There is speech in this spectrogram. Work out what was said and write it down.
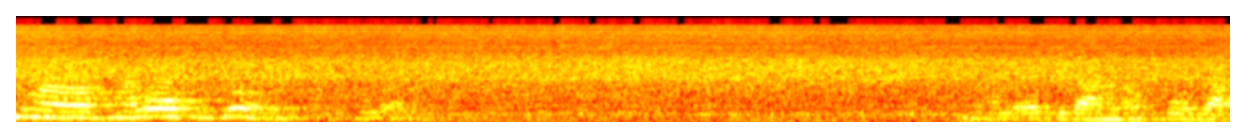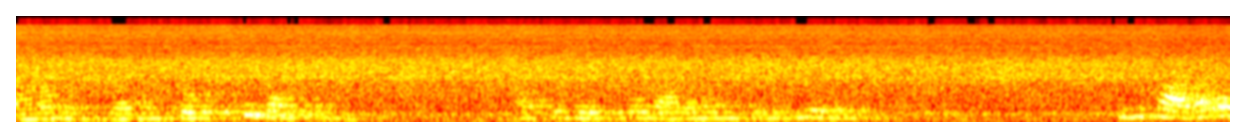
না ভালো আছি গো ভালো আছি রান্না কো রান্না হচ্ছে এখন সত্যি বাকি এত দেখতে রান্না করবে কিছু খাওয়া দাওয়া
